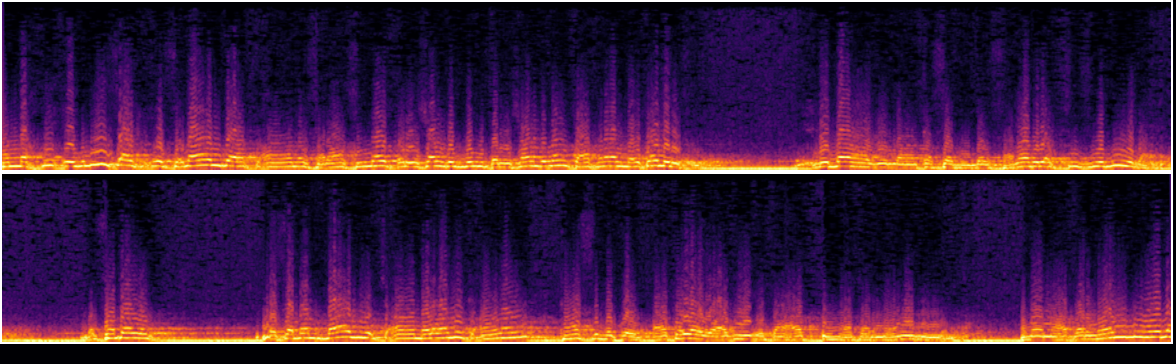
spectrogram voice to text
دار تمختی ابلیس از صدای داد آن سراسیمه پریشان بدن پریشان بدن کافران موتا برسی لباز ما کسب بل سبب یک چیزی بود بسبب بسبب بعض عاملانی که آن کسب کو آتیا واجی اطاعت این فرمانی دیگر ہما نافرمانی بھی ہوگا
